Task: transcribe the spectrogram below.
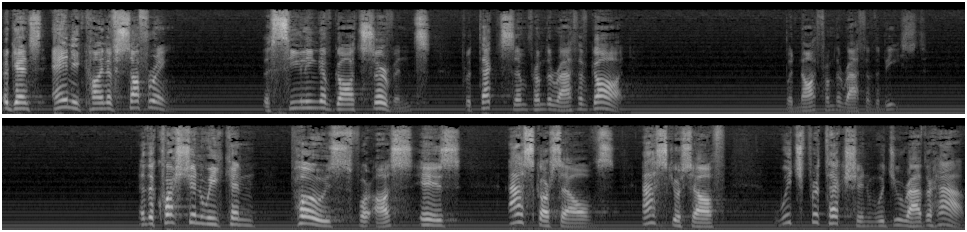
against any kind of suffering. The sealing of God's servants protects them from the wrath of God, but not from the wrath of the beast. And the question we can pose for us is ask ourselves, ask yourself, which protection would you rather have?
